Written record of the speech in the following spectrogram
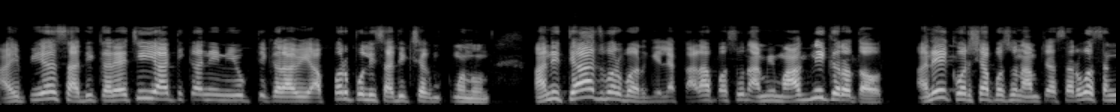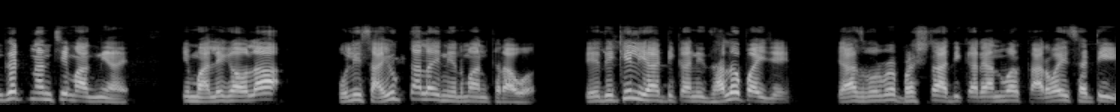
आय पी एस अधिकाऱ्याची या ठिकाणी नियुक्ती करावी अप्पर पोलीस अधीक्षक म्हणून. आणि त्याचबरोबर गेल्या काळापासून आम्ही मागणी करत आहोत. अनेक वर्षापासून आमच्या सर्व संघटनांची मागणी आहे की मालेगावला पोलीस आयुक्तालय निर्माण करावं. ते देखील या ठिकाणी झालं पाहिजे. त्याचबरोबर भ्रष्ट अधिकाऱ्यांवर कारवाईसाठी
